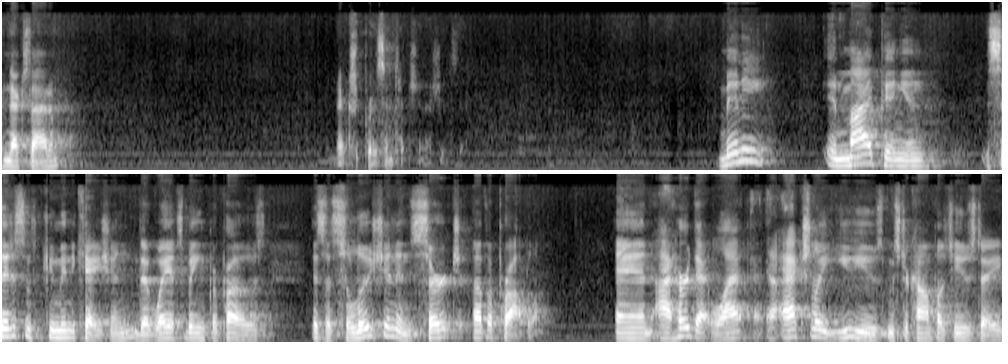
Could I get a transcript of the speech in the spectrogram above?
next item. Next presentation, I should say. many, in my opinion, citizens communication, the way it's being proposed, is a solution in search of a problem. And I heard that, actually, you used, Mr. Campos used a,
